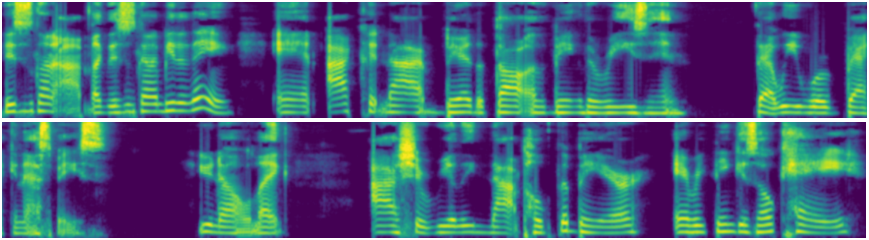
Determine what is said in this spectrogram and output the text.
this is gonna like this is gonna be the thing. And I could not bear the thought of being the reason that we were back in that space. You know, like I should really not poke the bear. Everything is okay.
